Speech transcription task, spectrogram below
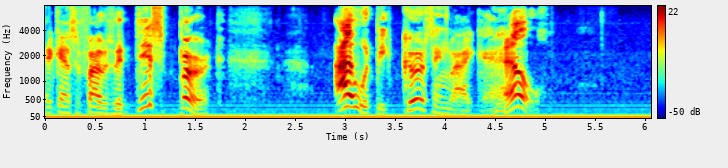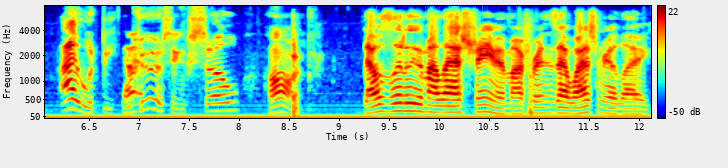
against survivors with this perk, I would be cursing like hell. I would be That- cursing so hard. that was literally my last stream and my friends that watched me are like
